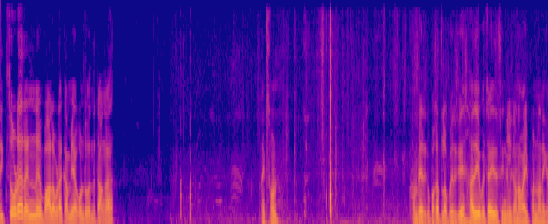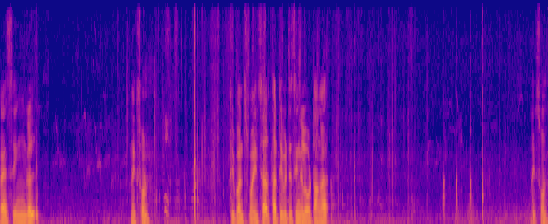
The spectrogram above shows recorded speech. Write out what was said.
சிக்ஸோட ரென்னு பாலை விட கம்மியாக கொண்டு வந்துட்டாங்க. நெக்ஸ்ட் ஒன் அம்பேருக்கு பக்கத்தில் போயிருக்கு அதிகபட்சம் இது சிங்கிளுக்கான வாய்ப்புன்னு நினைக்கிறேன். Single next one defence mind sir தட்டி விட்டு சிங்கிள் ஓட்டாங்க. நெக்ஸ்ட் ஒன்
